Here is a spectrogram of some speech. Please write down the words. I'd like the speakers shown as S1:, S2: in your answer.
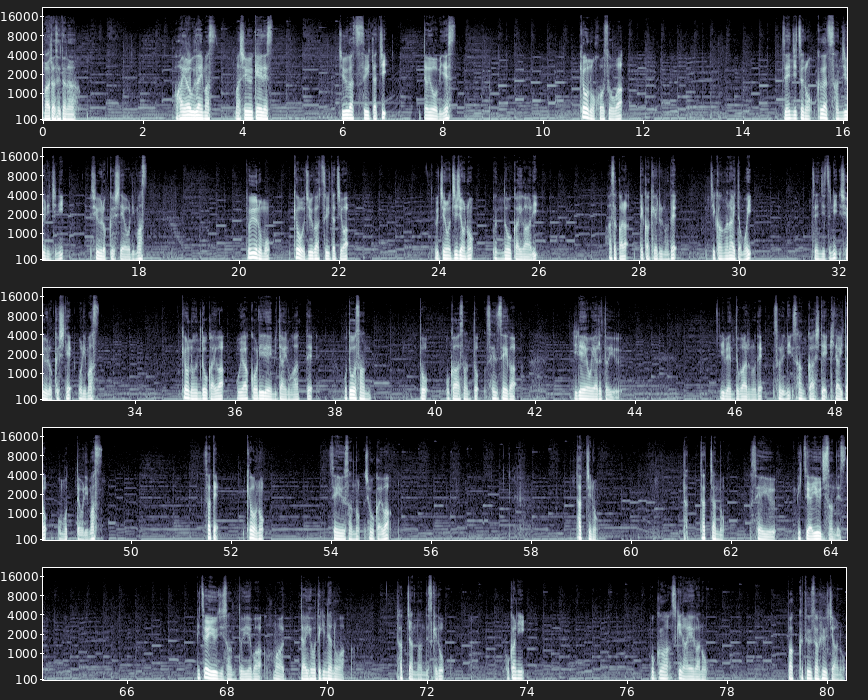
S1: 待たせたな。おはようございます。マシュウケイです。10月1日土曜日です。今日の放送は前日の9月30日に収録しております。というのも今日10月1日はうちの次女の運動会があり朝から出かけるので時間がないと思い前日に収録しております。今日の運動会は親子リレーみたいのがあってお父さんとお母さんと先生がリレーをやるというイベントがあるのでそれに参加していきたいと思っております。さて今日の声優さんの紹介はタッチのたたっちゃんの声優三谷裕二さんです。三谷裕二さんといえばまあ代表的なのはたっちゃんなんですけど他に僕が好きな映画のバックトゥーザフューチャーの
